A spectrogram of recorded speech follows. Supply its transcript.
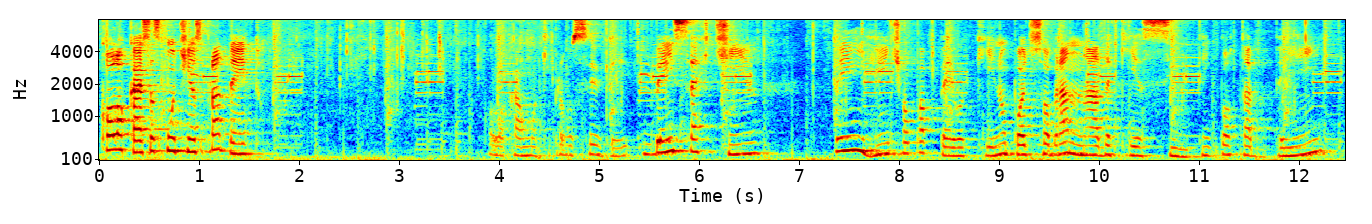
colocar essas pontinhas para dentro. Colocar uma aqui para você ver, bem certinha, bem rente ao papel aqui. Não pode sobrar nada aqui assim, tem que botar bem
